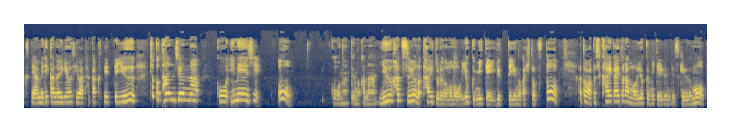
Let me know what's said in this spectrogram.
くてアメリカの医療費は高くてっていう、ちょっと単純な、こう、イメージをこう、なんていうのかな、誘発するようなタイトルのものをよく見ているっていうのが一つと、あとは私海外ドラマをよく見ているんですけれども、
